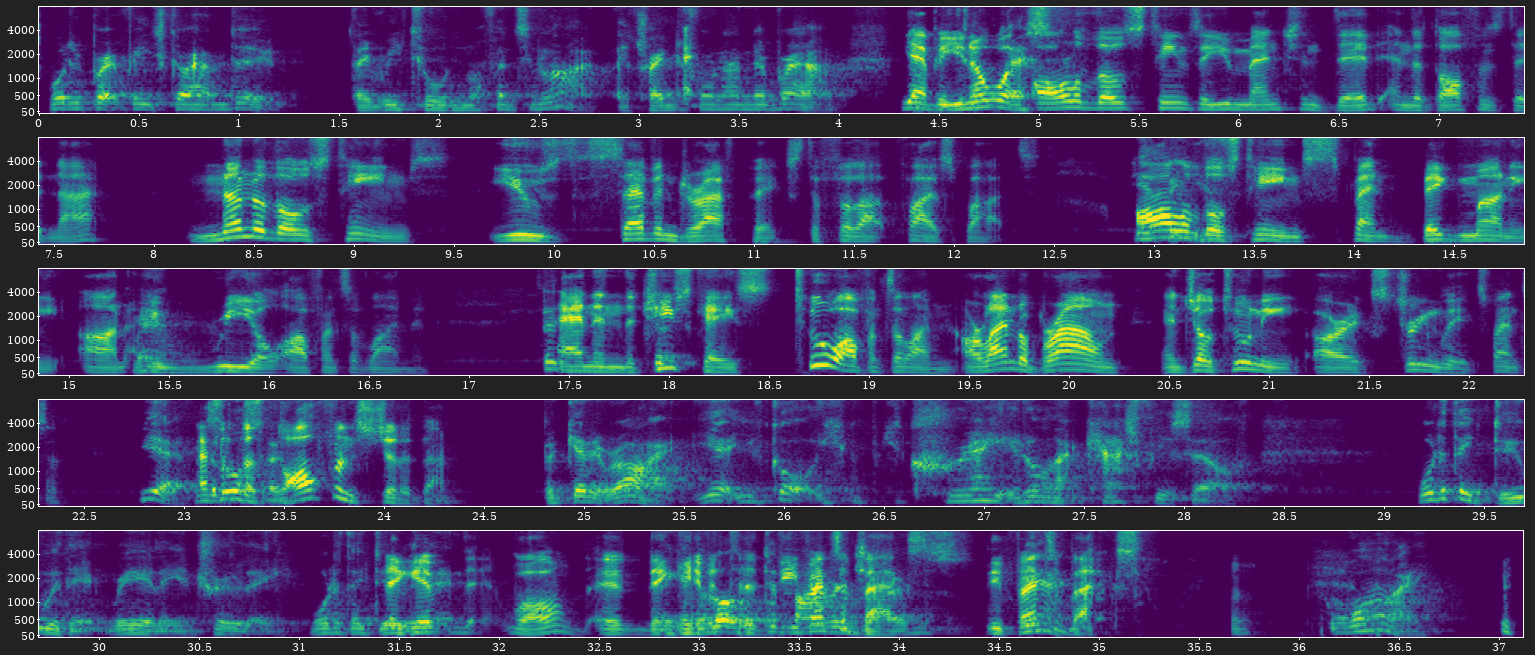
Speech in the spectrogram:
What did Brett Veach go out and do? They retooled an offensive line. They traded for Orlando Brown. Yeah, they but you know what? Best... All of those teams that you mentioned did, and the Dolphins did not. None of those teams used seven draft picks to fill out five spots. Yeah, all of those teams spent big money on yeah. a real offensive lineman. But, and in the Chiefs' but, case, two offensive linemen, Orlando Brown and Joe Thuney, are extremely expensive. Yeah, that's what also, the Dolphins should have done. But get it right. Yeah, you've got you, you created all that cash for yourself. What did they do with it, really and truly? What did they do? They give it? well, they, they gave it to, to defensive backs. Jones. Defensive yeah. backs. Why?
